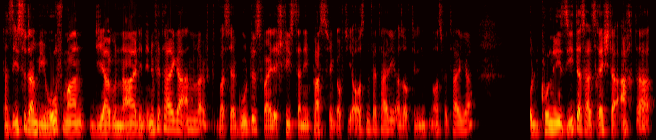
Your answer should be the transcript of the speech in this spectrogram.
Da siehst du dann, wie Hofmann diagonal den Innenverteidiger anläuft, was ja gut ist, weil der schließt dann den Passweg auf die Außenverteidiger, also auf den linken Außenverteidiger. Und Kone sieht das als rechter Achter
